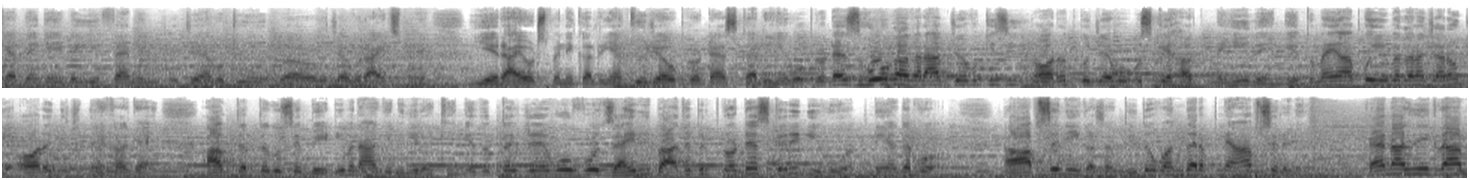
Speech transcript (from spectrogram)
کہتے ہیں کہ بھائی یہ فیمنگ جو ہے وہ کیوں جو ہے وہ رائٹس میں یہ رائٹس پہ نکل رہی ہیں، کیوں جو ہے وہ پروٹیسٹ کر رہی ہیں؟ وہ پروٹیسٹ ہوگا اگر آپ جو ہے وہ کسی عورت کو جو ہے وہ اس کے حق نہیں دیں گے۔ تو میں آپ کو یہ بتانا چاہ رہا ہوں کہ عورت کے جتنے حق ہیں، آپ جب تک اسے بیٹی بنا کے نہیں رکھیں گے، تب تک جو ہے وہ وہ ظاہری بات ہے، پھر پروٹیسٹ کرے گی وہ اپنے، اگر وہ آپ سے نہیں کر سکتی تو وہ اندر اپنے آپ سے لڑے گی۔ خیر ناظرین اکرام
